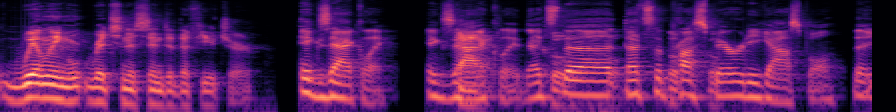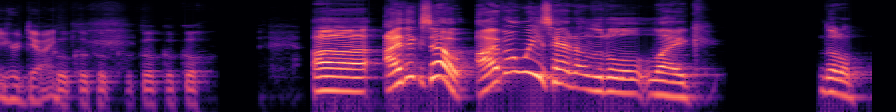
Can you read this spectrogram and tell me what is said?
willing richness into the future. Exactly. Exactly. That's Cool, the cool, that's the cool, prosperity gospel that you're doing. Cool, cool, cool, cool, cool, cool, cool. Uh, I think so. I've always had a little like little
